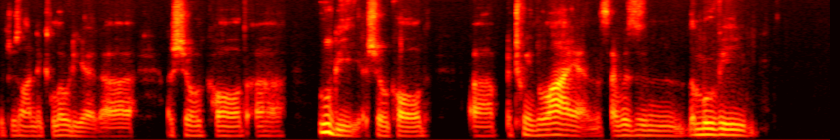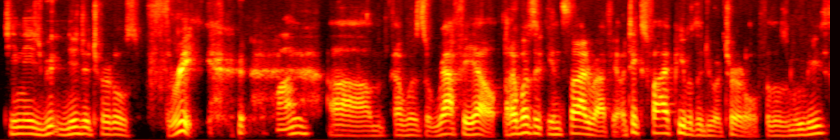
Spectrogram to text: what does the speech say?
which was on Nickelodeon, uh, a show called uh, Oobi, a show called uh, Between Lions. I was in the movie Teenage Mutant Ninja Turtles 3. Wow. um, I was Raphael, but I wasn't inside Raphael. It takes five people to do a turtle for those movies.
